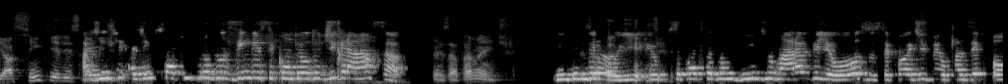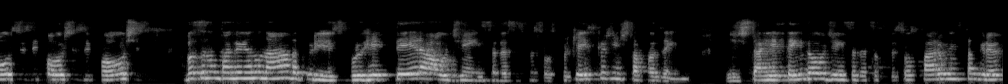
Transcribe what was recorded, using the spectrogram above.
e assim que eles. A gente a está aqui produzindo esse conteúdo de graça. Exatamente. Entendeu? Exatamente. E, e você pode fazer um vídeo maravilhoso, você pode meu, fazer posts e posts e posts você não está ganhando nada por isso, por reter a audiência dessas pessoas, porque é isso que a gente está fazendo. A gente está retendo a audiência dessas pessoas para o Instagram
